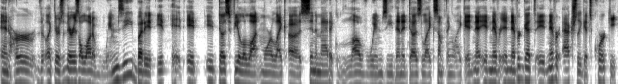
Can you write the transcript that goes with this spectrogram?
And her like there's there is a lot of whimsy, but it it it it, it does feel a lot more like a cinematic love whimsy than it does like something like it ne- it never it never gets it never actually gets quirky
